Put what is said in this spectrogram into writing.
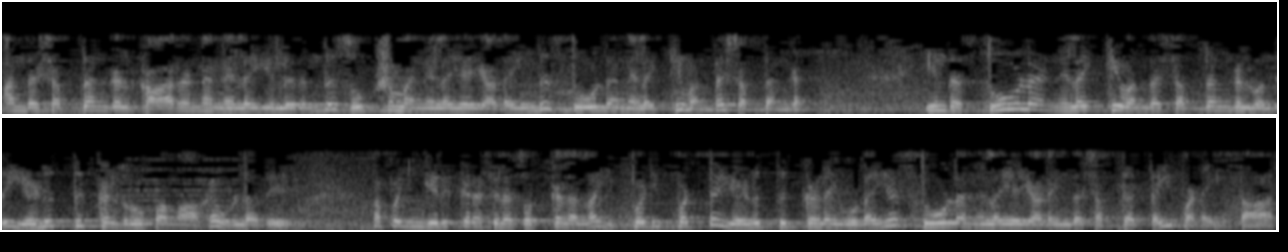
அந்த சப்தங்கள் காரண நிலையிலிருந்து சூக்ம நிலையை அடைந்து ஸ்தூல நிலைக்கு வந்த சப்தங்கள். இந்த ஸ்தூல நிலைக்கு வந்த சப்தங்கள் வந்து எழுத்துக்கள் ரூபமாக உள்ளது. அப்ப இங்க இருக்கிற சில சொற்கள் எல்லாம் இப்படிப்பட்ட எழுத்துக்களை உடைய ஸ்தூல நிலையை அடைந்த சப்தத்தை படைத்தார்.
